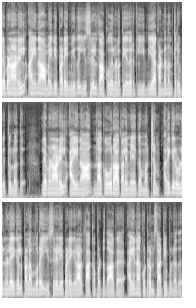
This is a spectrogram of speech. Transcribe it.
லெபனானில் ஐநா அமைதிப்படை மீது இஸ்ரேல் தாக்குதல் நடத்தியதற்கு இந்தியா கண்டனம் தெரிவித்துள்ளது. லெபனானில் ஐநா நகௌரா தலைமையகம் மற்றும் அருகிலுள்ள நிலைகள் பலமுறை இஸ்ரேலிய படைகளால் தாக்கப்பட்டதாக ஐநா குற்றம் சாட்டியுள்ளது.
